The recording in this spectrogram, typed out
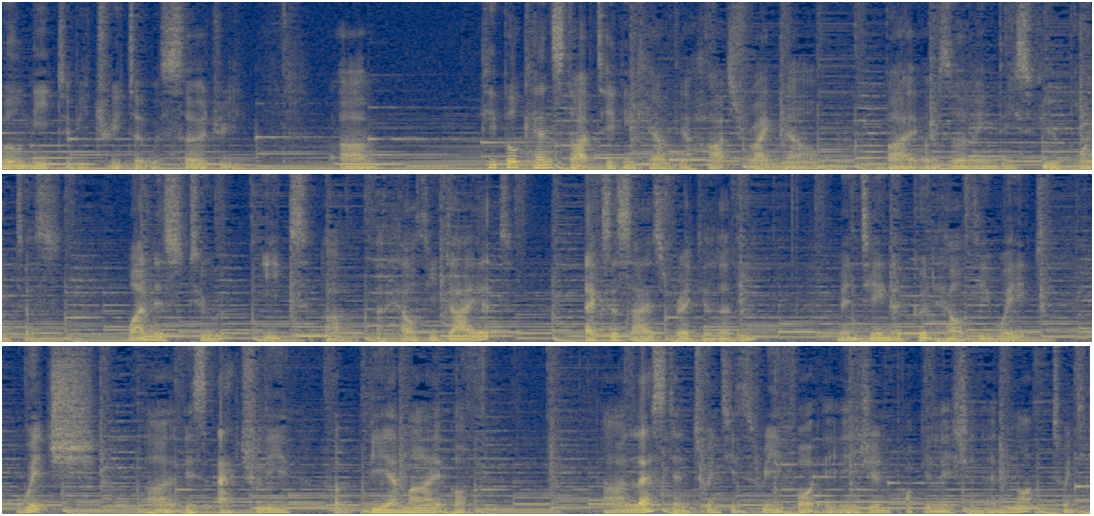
will need to be treated with surgery, um, people can start taking care of their hearts right now by observing these few pointers. One is to eat uh, a healthy diet, exercise regularly, maintain a good healthy weight, which uh, is actually a BMI of uh, less than 23 for the Asian population and not 25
